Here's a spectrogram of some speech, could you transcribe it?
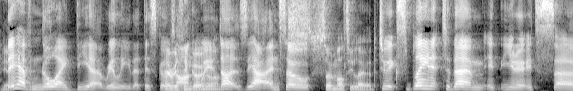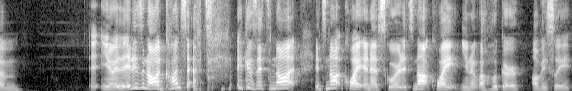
Yeah. they have no idea really that this goes Everything on the way on. it does. Yeah, and so so multi-layered. to explain it to them, it, you know, it's um, it, you know, it, it is an odd concept because it's not it's not quite an escort. It's not quite you know a hooker, obviously.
